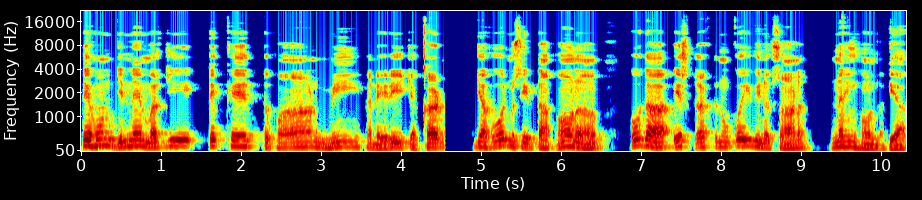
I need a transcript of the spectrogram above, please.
ਤੇ ਹੁਣ ਜਿੰਨੇ ਮਰਜ਼ੀ ਤਿੱਖੇ ਤੂਫਾਨ, ਮੀਂਹ, ਹਨੇਰੀ, ਝੱਖੜ ਜਾਂ ਹੋਰ ਮੁਸੀਬਤਾਂ ਆਉਣ, ਉਹਦਾ ਇਸ ਦਰਖਤ ਨੂੰ ਕੋਈ ਵੀ ਨੁਕਸਾਨ ਨਹੀਂ ਹੋਣ ਲੱਗਿਆ।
